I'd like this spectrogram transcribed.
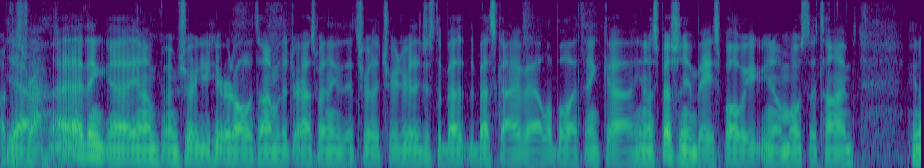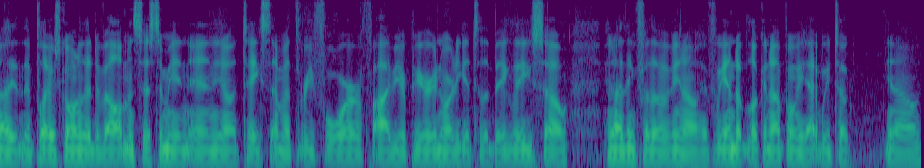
of yeah, this draft? I, I think uh, you know, I'm, I'm, sure you hear it all the time with the drafts, but I think it's really true. Really, just the best the best guy available. I think uh, you know, especially in baseball, we you know most of the time. You know, the players go into the development system, and, and you know it takes them a three, four, five year period in order to get to the big leagues. So, you know, I think for the you know if we end up looking up and we had we took you know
